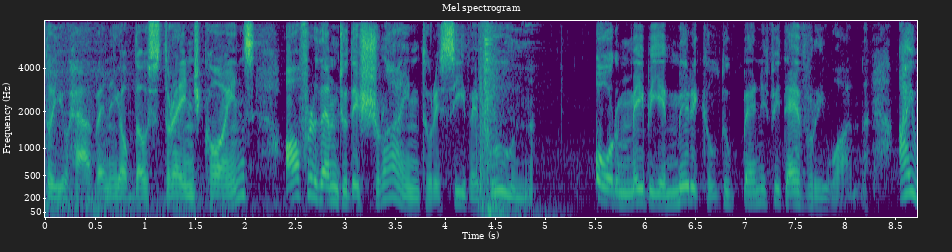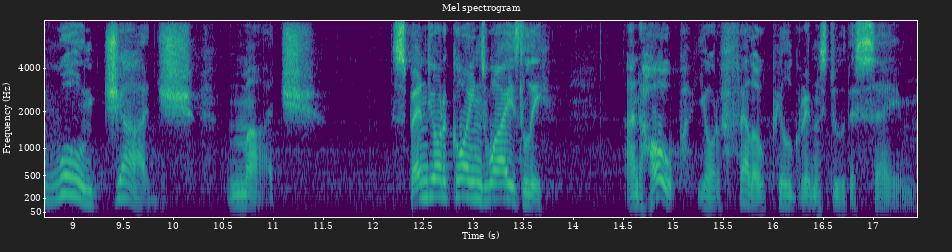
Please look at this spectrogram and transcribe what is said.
Do you have any of those strange coins? Offer them to the shrine to receive a boon. Or maybe a miracle to benefit everyone. I won't judge much. Spend your coins wisely, and hope your fellow pilgrims do the same.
